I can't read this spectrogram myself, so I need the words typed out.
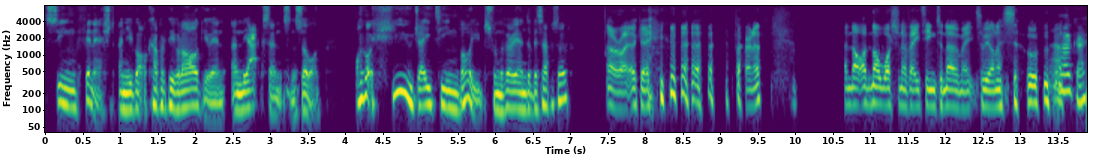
scene finished and you got a couple of people arguing and the accents and so on, I got huge A Team vibes from the very end of this episode. All right, okay, fair enough. I'm not. I've not watched enough A Team to know, mate. To be honest, so Oh, okay.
